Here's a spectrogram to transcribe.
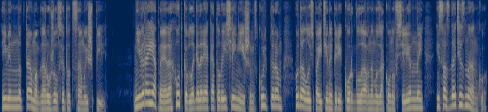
Именно там обнаружился тот самый шпиль. Невероятная находка, благодаря которой сильнейшим скульпторам удалось пойти наперекор главному закону Вселенной и создать изнанку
